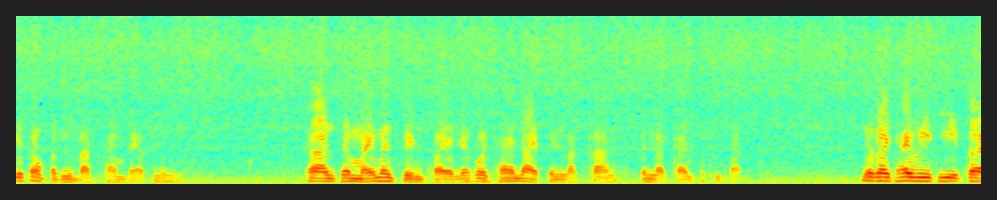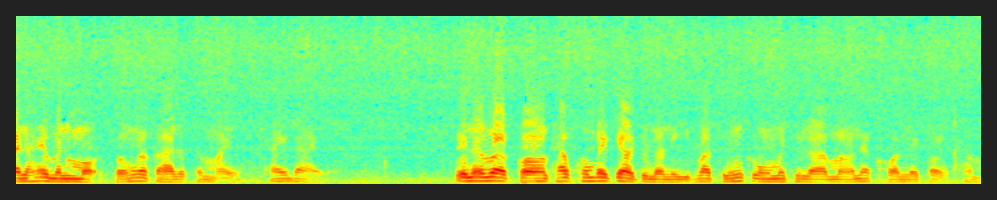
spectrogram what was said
จะต้องปฏิบัติตามแบบนี้ การสมัยมันเปลี่ยนไปแล้วก็ใช้ได้เป็นหลักการเป็นหลักการปฏิบัติ แล้วก็ใช้วิธีการให้มันเหมาะสมกับการสมัยใช้ได้เป็นนั้นว่ากองทัพของพระเจ้าจุลนีมาถึงกรุงมิถิลามหานครในตอนค่ำ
